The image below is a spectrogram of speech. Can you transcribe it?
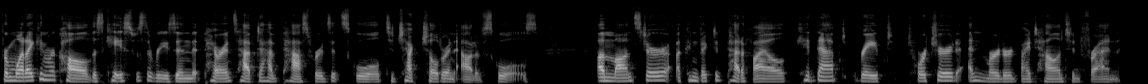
From what I can recall, this case was the reason that parents have to have passwords at school to check children out of schools. A monster, a convicted pedophile, kidnapped, raped, tortured, and murdered my talented friend.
